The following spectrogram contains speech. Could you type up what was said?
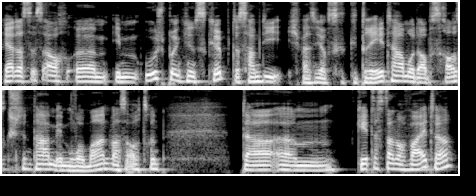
Ja, das ist auch ähm, im ursprünglichen Skript, das haben die, ich weiß nicht, ob sie es gedreht haben oder ob es rausgeschnitten haben, im Roman war es auch drin. Da ähm, geht das dann noch weiter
